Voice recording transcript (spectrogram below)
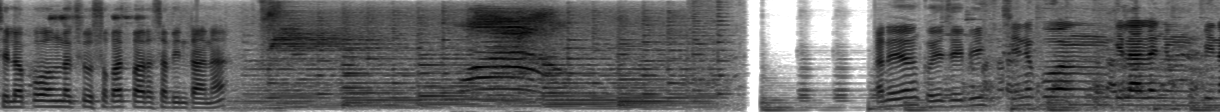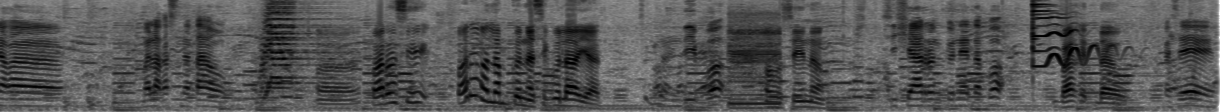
Sila po ang nagsusukat para sa bintana. Ano yan, Kuya JB? Sino po ang kilala niyong pinaka malakas na tao? Ah, parang si, parang alam ko na, si Gulayat. Hindi po. Oh, sino? Si Sharon Cuneta po. Bakit daw? Kasi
